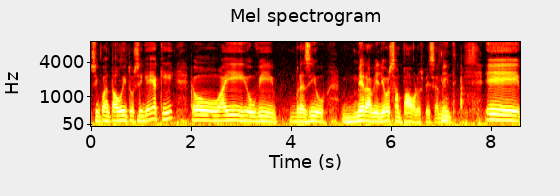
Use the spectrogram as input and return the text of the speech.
58 cheguei aqui. Eu, aí eu vi Brasil maravilhoso, São Paulo especialmente. E,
